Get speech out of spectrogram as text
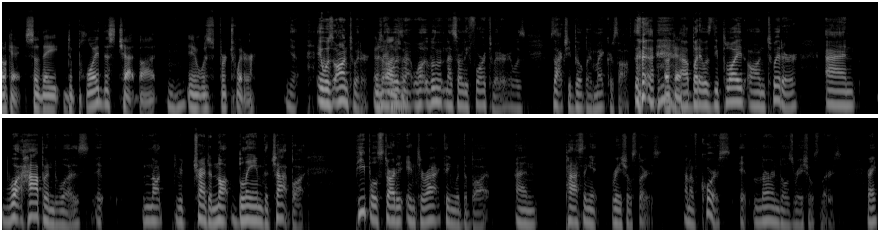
Okay, so they deployed this chatbot. hmm It was for Twitter. Yeah, it was on Twitter. It was on wasn't, well, it wasn't necessarily for Twitter. It was it was actually built by Microsoft. Okay. uh, but it was deployed on Twitter, and what happened was, it, not trying to not blame the chatbot. People started interacting with the bot and passing it racial slurs, and of course, it learned those racial slurs. Right.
